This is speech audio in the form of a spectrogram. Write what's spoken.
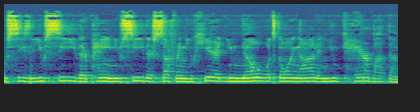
who sees it. You see their pain, you see their suffering, you hear it, you know what's going on, and you care about them.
